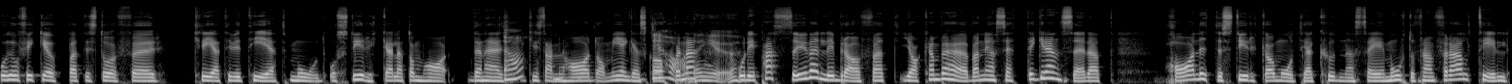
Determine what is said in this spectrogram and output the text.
Och då fick jag upp att det står för kreativitet, mod och styrka, eller att de har, den här ja. kristallen har de egenskaperna. Det och det passar ju väldigt bra för att jag kan behöva, när jag sätter gränser, att ha lite styrka och mod till att kunna säga emot och framförallt till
